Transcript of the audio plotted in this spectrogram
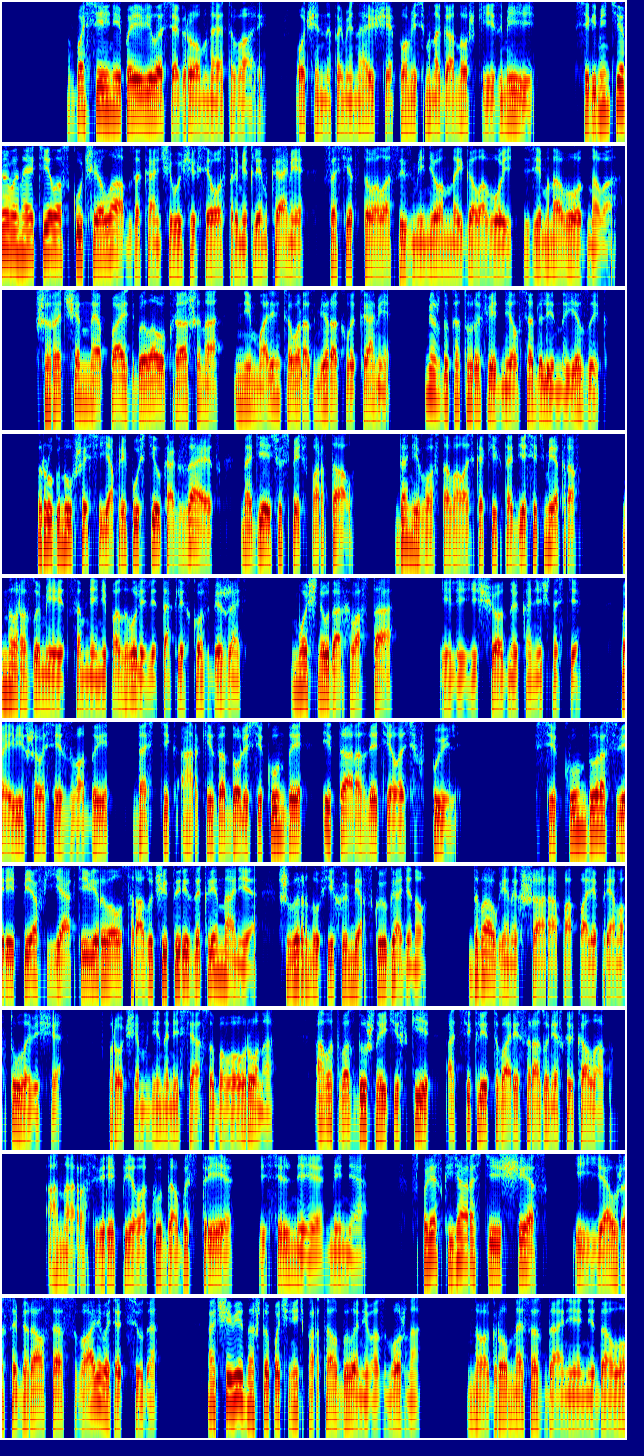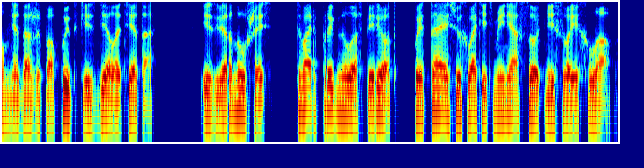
В бассейне появилась огромная тварь, очень напоминающая помесь многоножки и змеи. Сегментированное тело с кучей лап, заканчивающихся острыми клинками, соседствовало с измененной головой земноводного. Широченная пасть была украшена немаленького размера клыками, между которых виднелся длинный язык. Ругнувшись, я припустил как заяц, надеясь успеть в портал. До него оставалось каких-то десять метров, но, разумеется, мне не позволили так легко сбежать. Мощный удар хвоста или еще одной конечности, появившегося из воды, достиг арки за долю секунды, и та разлетелась в пыль. Секунду рассверепев, я активировал сразу четыре заклинания, швырнув их в мерзкую гадину. Два огненных шара попали прямо в туловище, впрочем, не нанеся особого урона, а вот воздушные тиски отсекли твари сразу несколько лап. Она рассверепела куда быстрее, и сильнее меня. Всплеск ярости исчез, и я уже собирался сваливать отсюда. Очевидно, что починить портал было невозможно. Но огромное создание не дало мне даже попытки сделать это. Извернувшись, тварь прыгнула вперед, пытаясь ухватить меня сотней своих лап.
